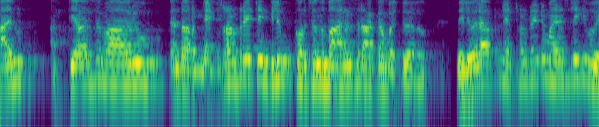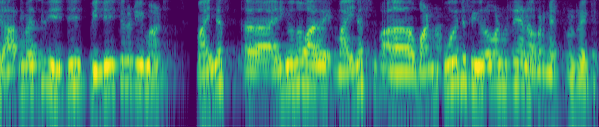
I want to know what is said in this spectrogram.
ആ ഒരു അത്യാവശ്യം ആ ഒരു എന്താ പറയുക നെറ്റ് റൺ റേറ്റ് എങ്കിലും കുറച്ചൊന്ന് ബാലൻസ്ഡ് ആക്കാൻ പറ്റുമായിരുന്നു. നിലവിൽ അവരുടെ നെറ്റ് റൺ റേറ്റ് മൈനസിലേക്ക് പോയി. ആദ്യ മാച്ച് വിജയിച്ച ഒരു ടീമാണ് മൈനസ് എനിക്ക് തോന്നുന്നു minus one point zero one three ആണ് അവരുടെ നെറ്റ് റൺ റേറ്റ്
